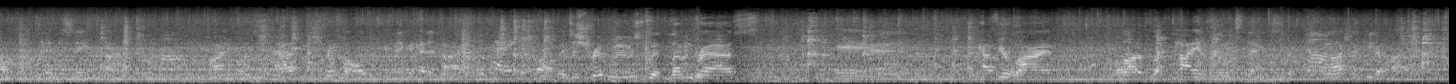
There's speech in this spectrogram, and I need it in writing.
um, at the same time, Uh-huh. I'm going to add the shrimp balls that we make ahead of time. Okay. Um, it's a shrimp mousse with lemongrass and half your lime, a lot of like Thai influenced things. And actually heat up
